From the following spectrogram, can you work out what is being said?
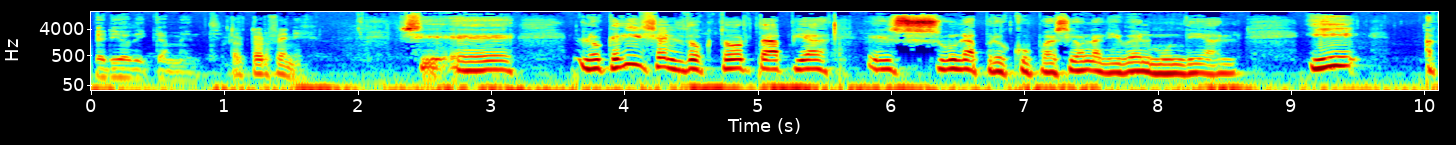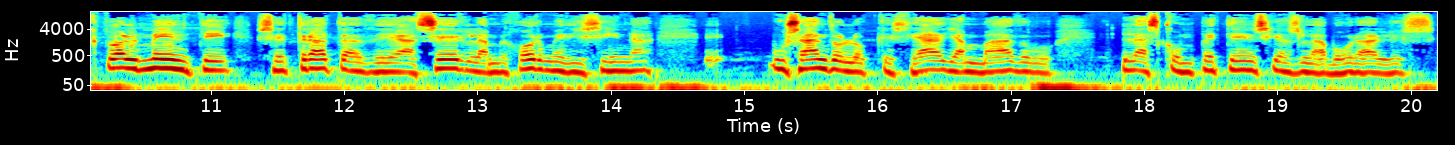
periódicamente. Doctor Fénix. Sí, eh, lo que dice el doctor Tapia es una preocupación a nivel mundial y actualmente se trata de hacer la mejor medicina eh, usando lo que se ha llamado las competencias laborales.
